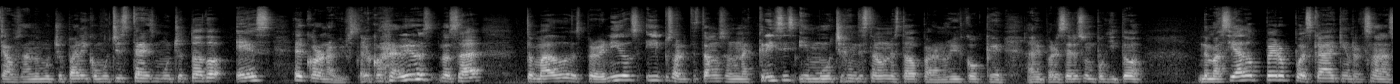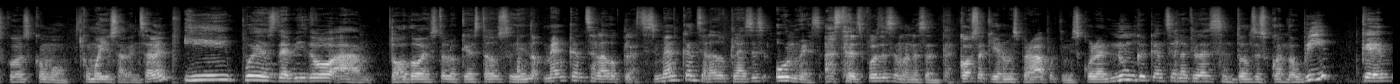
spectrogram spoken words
causando mucho pánico, mucho estrés, mucho todo, es el coronavirus. El coronavirus nos ha tomado desprevenidos y pues ahorita estamos en una crisis y mucha gente está en un estado paranoico que a mi parecer es un poquito demasiado, pero pues cada quien reacciona a las cosas como, como ellos saben, ¿saben? Y pues debido a todo esto lo que ha estado sucediendo, me han cancelado clases, me han cancelado clases un mes, hasta después de Semana Santa, cosa que yo no me esperaba porque mi escuela nunca cancela clases, entonces cuando vi que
